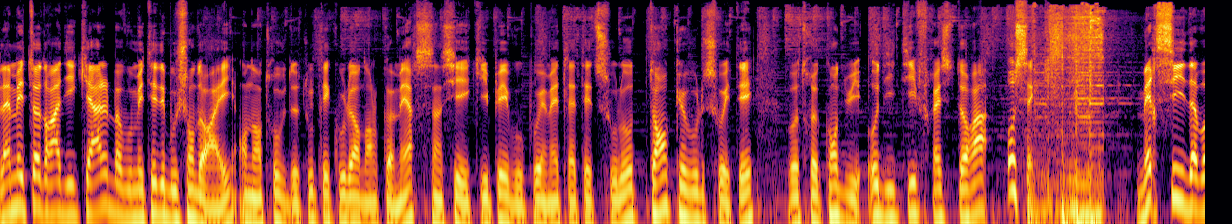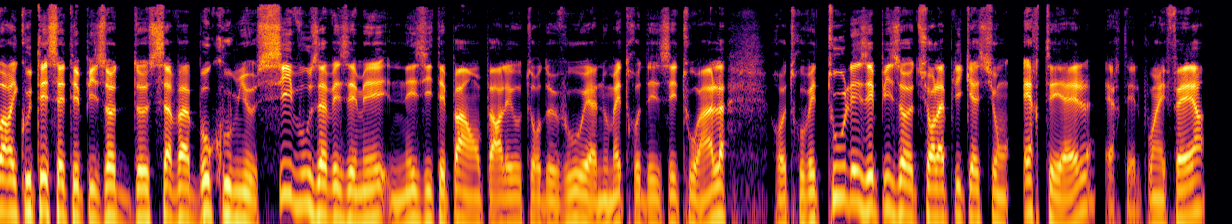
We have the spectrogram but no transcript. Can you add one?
La méthode radicale, bah, vous mettez des bouchons d'oreille. On en trouve de toutes les couleurs dans le commerce. Ainsi équipé, vous pouvez mettre la tête sous l'eau tant que vous le souhaitez. Votre conduit auditif restera au sec. Merci d'avoir écouté cet épisode de Ça va beaucoup mieux. Si vous avez aimé, n'hésitez pas à en parler autour de vous et à nous mettre des étoiles. Retrouvez tous les épisodes sur l'application RTL, rtl.fr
